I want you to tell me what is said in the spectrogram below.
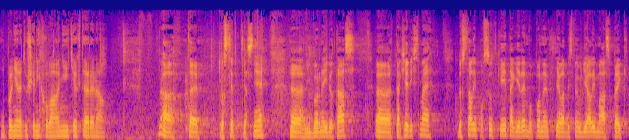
úplně netušený chování těch TRNA. A to je prostě jasně eh, výborný dotaz. Eh, takže když jsme dostali posudky, tak jeden oponent chtěl, aby jsme udělali máspek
